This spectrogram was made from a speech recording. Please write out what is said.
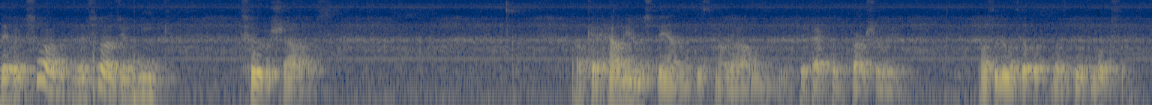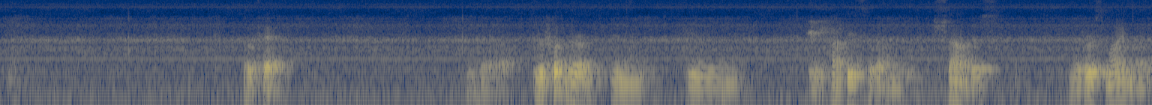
the Hitzah, because the Hitzah is unique to Shabbos. Okay, how do you understand this morale? Get back to the parsha here. What's to do with what's to do with muksa? Okay. Uh, the Hutner in in Papis on Shabbos, in the verse Mimer,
